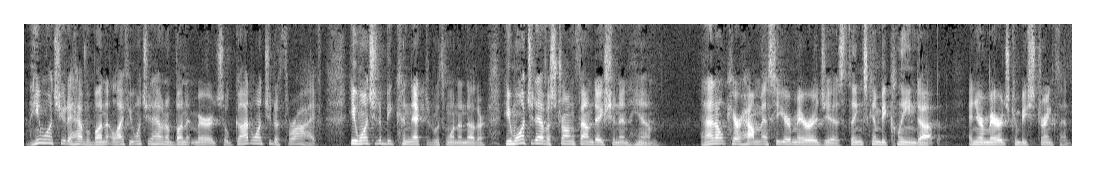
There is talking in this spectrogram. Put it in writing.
And He wants you to have abundant life. He wants you to have an abundant marriage. So God wants you to thrive. He wants you to be connected with one another. He wants you to have a strong foundation in Him. And I don't care how messy your marriage is, things can be cleaned up and your marriage can be strengthened.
